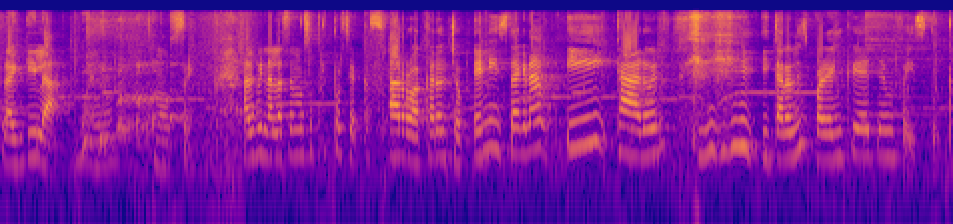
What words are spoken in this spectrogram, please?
tranquila. no sé. Al final hacemos otro por si acaso. Arroba Carol Shop en Instagram y Carol y Carol Create en Facebook.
